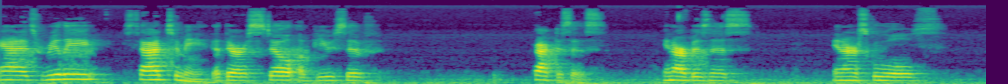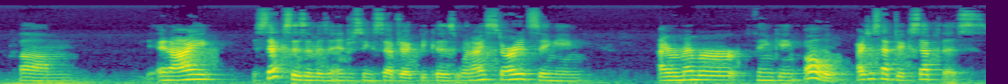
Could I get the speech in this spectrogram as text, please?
And it's really sad to me that there are still abusive practices in our business, in our schools. Um, and I, sexism is an interesting subject because when I started singing, I remember thinking, oh, I just have to accept this.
